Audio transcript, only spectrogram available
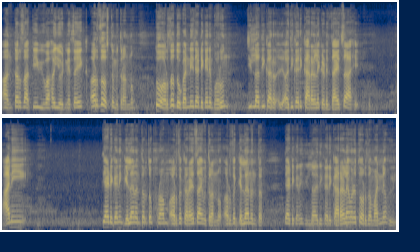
आंतरजातीय विवाह योजनेचा एक अर्ज असतो मित्रांनो. तो अर्ज दोघांनी त्या ठिकाणी भरून जिल्हाधिकार अधिकारी कार्यालयाकडे जायचं आहे. आणि त्या ठिकाणी गेल्यानंतर तो फॉर्म अर्ज करायचा आहे मित्रांनो. अर्ज केल्यानंतर त्या ठिकाणी जिल्हाधिकारी कार्यालयामध्ये तो अर्ज मान्य होईल.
